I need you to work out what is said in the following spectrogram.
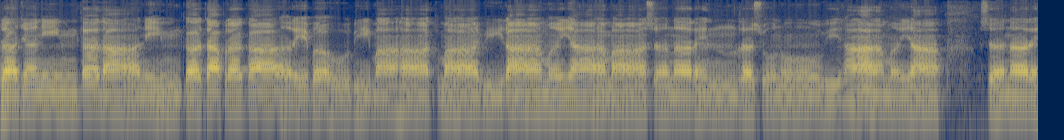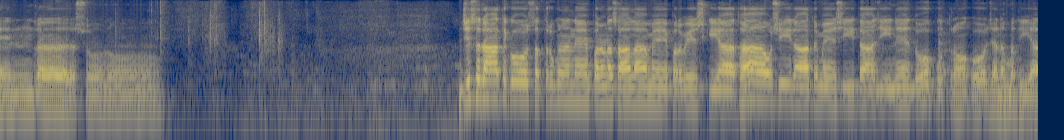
रजनीं तदानीं कथाप्रकारे बहुभिमाहात्मा विरामयामास नरेन्द्रशृणु नरेन्द्र नरेन्द्रशृणु जिस रात को शत्रुघ्न ने पर्णशाला में प्रवेश किया था, उसी रात में सीता जी ने दो पुत्रों को जन्म दिया।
